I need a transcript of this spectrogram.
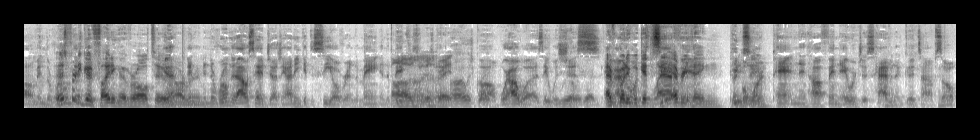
Um, in the It was pretty that- good fighting overall too in Yeah, our in, room. in the room that I was head judging, I didn't get to see over in the main in the Oh, big it was, room. it was great. Oh, it was great. Um, where I was, it was Really just good. Everybody would get was to see everything People soon. weren't panting and huffing; they were just having Mm-hmm. a good time. So,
